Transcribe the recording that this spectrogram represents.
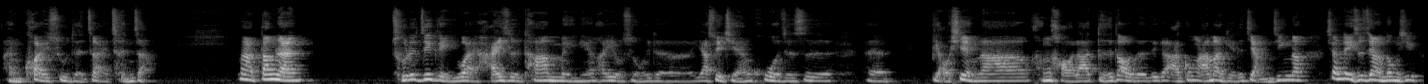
很快速的在成长。那当然，除了这个以外，孩子他每年还有所谓的压岁钱，或者是呃表现啦很好啦，得到的这个阿公阿妈给的奖金呢，像类似这样的东西，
